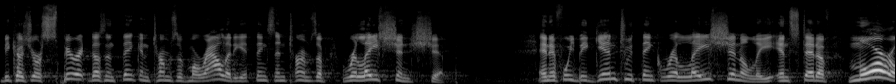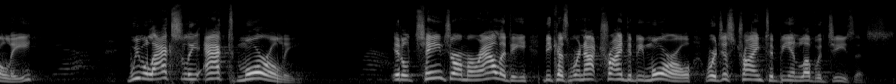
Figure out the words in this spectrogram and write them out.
Because your spirit doesn't think in terms of morality, it thinks in terms of relationship. And if we begin to think relationally instead of morally, we will actually act morally. It'll change our morality because we're not trying to be moral, we're just trying to be in love with Jesus.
